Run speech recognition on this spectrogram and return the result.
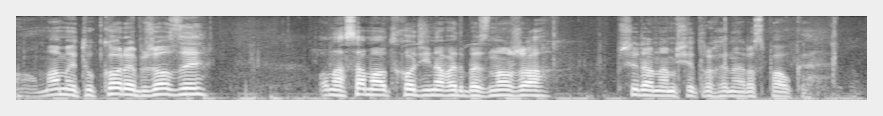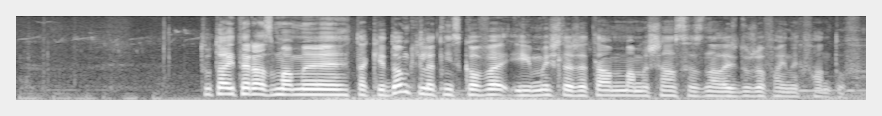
O, mamy tu korę brzozy. Ona sama odchodzi nawet bez noża. Przyda nam się trochę na rozpałkę. Tutaj teraz mamy takie domki letniskowe i myślę, że tam mamy szansę znaleźć dużo fajnych fantów.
